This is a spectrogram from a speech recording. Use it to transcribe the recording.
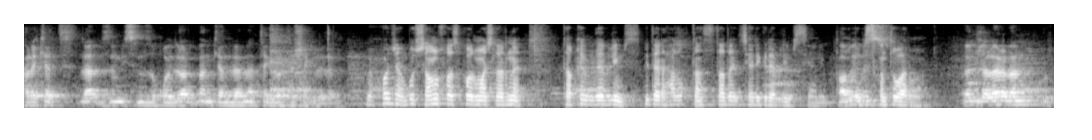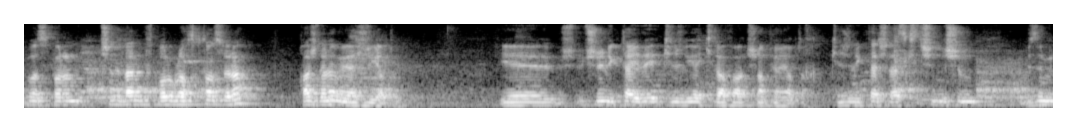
hareketle bizim ismimizi koydular. Ben kendilerine tekrar teşekkür ederim. Hocam bu Şanlıurfa spor maçlarını takip edebilir misiniz? Bir de rahatlıkla stada içeri girebilir misiniz yani? Tabii Orada bir biz- sıkıntı var mı? Önceleri ben Urfa Spor'un, şimdi ben futbolu bıraktıktan sonra kaç dönem yöneticilik yaptım. Ee, üç- üçüncü ligdeydi, ikinci lige iki defa şampiyon yaptık. İkinci ligde işte eski şimdi, şimdi bizim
